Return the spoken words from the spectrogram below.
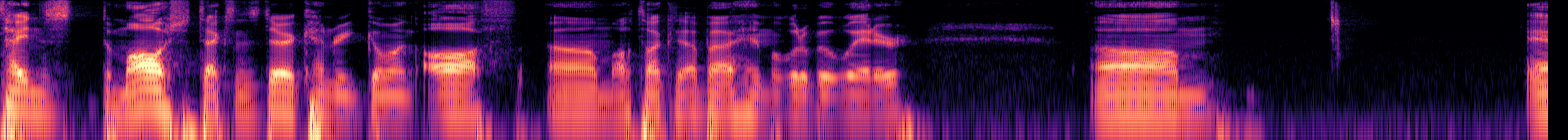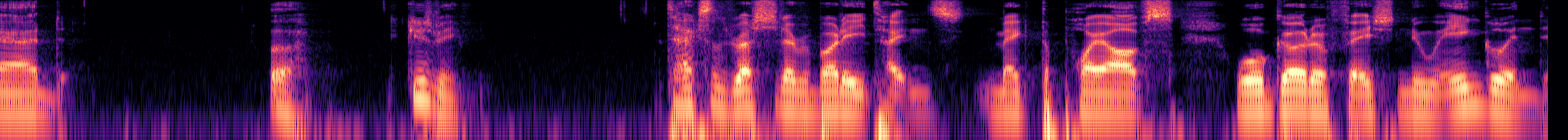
Titans demolished the Texans. Derrick Henry going off. Um, I'll talk about him a little bit later. Um, and, excuse me. Texans rested everybody. Titans make the playoffs. We'll go to face New England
